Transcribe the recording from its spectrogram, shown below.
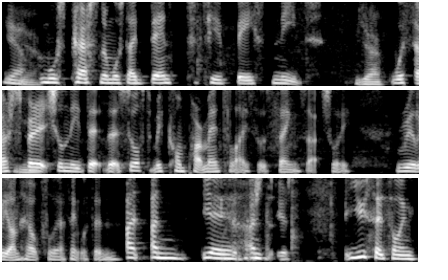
Yeah. Yeah. most personal, most identity based need Yeah. with our spiritual need that that so often we compartmentalize those things actually really unhelpfully. I think within And, and yeah, within and spheres. you said something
